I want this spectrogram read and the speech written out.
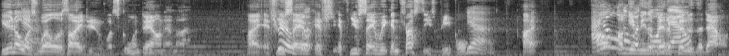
you know as well as I do what's going down, Emma. I if True, you say if if you say we can trust these people, yeah. I I I'll, don't I'll know give you the benefit down. of the doubt.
